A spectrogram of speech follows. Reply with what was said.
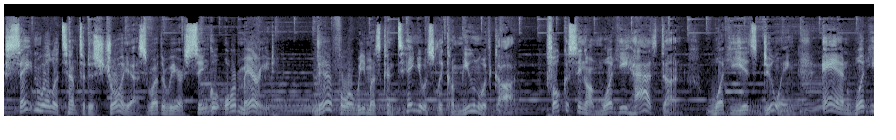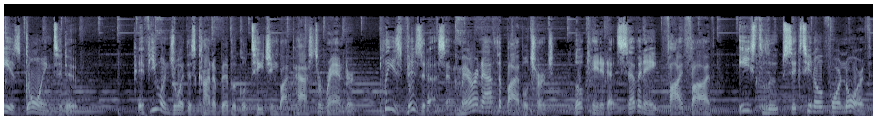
Satan will attempt to destroy us whether we are single or married. Therefore, we must continuously commune with God, focusing on what He has done, what He is doing, and what He is going to do. If you enjoyed this kind of biblical teaching by Pastor Rander, please visit us at Maranatha Bible Church, located at 7855 East Loop 1604 North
